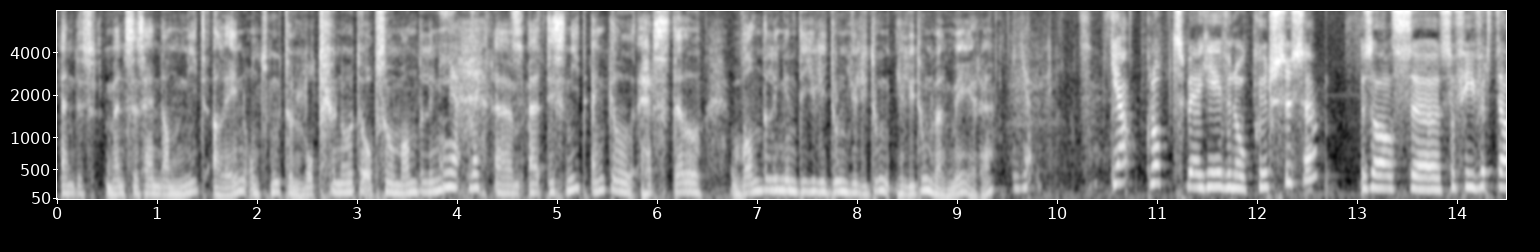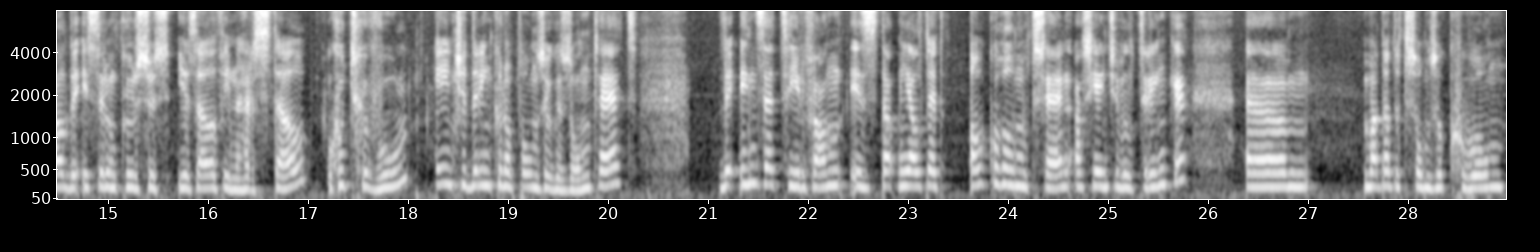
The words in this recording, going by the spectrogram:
En dus mensen zijn dan niet alleen, ontmoeten lotgenoten op zo'n wandeling. Ja, dat klopt. Um, het is niet enkel herstelwandelingen die jullie doen, jullie doen, jullie doen wel meer, hè? Ja, dat klopt. Ja, klopt. Wij geven ook cursussen. Zoals uh, Sophie vertelde, is er een cursus Jezelf in Herstel. Goed gevoel. Eentje drinken op onze gezondheid. De inzet hiervan is dat niet altijd alcohol moet zijn als je eentje wilt drinken. Um, maar dat het soms ook gewoon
